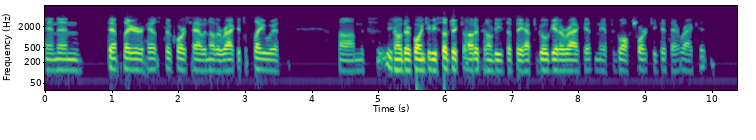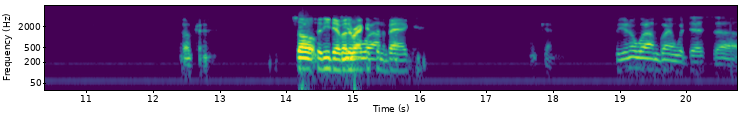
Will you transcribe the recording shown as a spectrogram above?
and then that player has to, of course, have another racket to play with. Um, it's you know they're going to be subject to other penalties if they have to go get a racket and they have to go off court to get that racket. Okay. So, so they need to have other rackets in the bag. Okay. So you know where I'm going with this. Uh,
